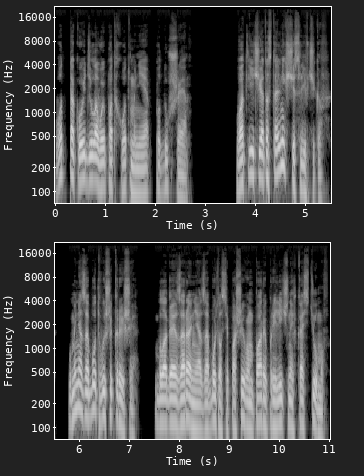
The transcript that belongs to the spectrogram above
Вот такой деловой подход мне по душе. В отличие от остальных счастливчиков, у меня забот выше крыши. Благо я заранее озаботился пошивом пары приличных костюмов,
